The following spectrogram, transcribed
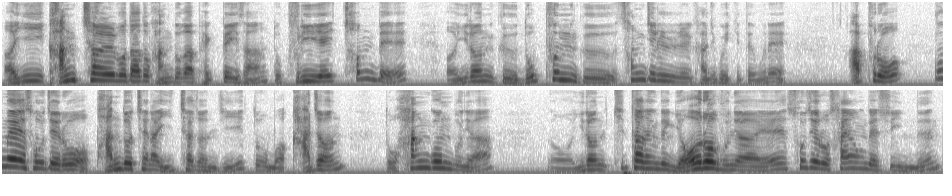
어, 이 강철보다도 강도가 100배 이상 또 구리의 1000배 어, 이런 그 높은 그 성질을 가지고 있기 때문에 앞으로 꿈의 소재로 반도체나 2차 전지 또 뭐 가전 또 항공 분야 어, 이런 기타 등등 여러 분야의 소재로 사용될 수 있는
